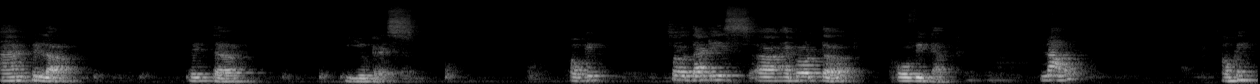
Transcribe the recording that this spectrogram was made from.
ampulla with the uterus. Okay? So that is uh, about the oviduct now okay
